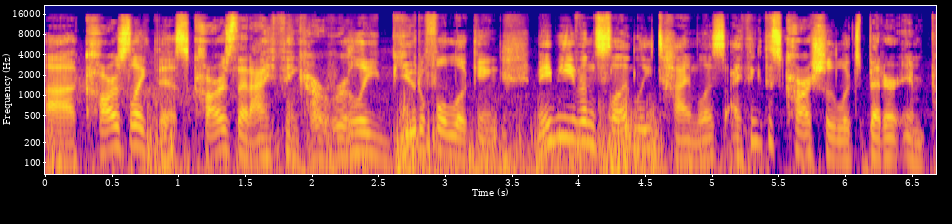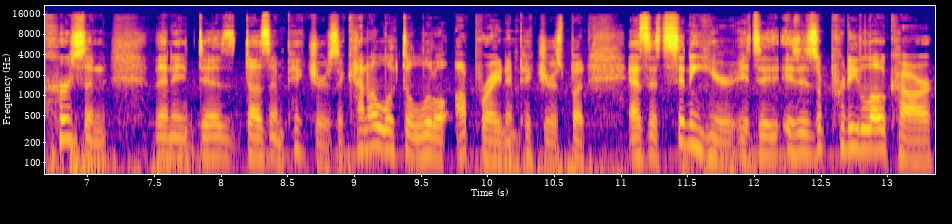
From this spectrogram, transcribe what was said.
Uh, cars like this, cars that I think are really beautiful looking, maybe even slightly timeless. I think this car actually looks better in person than it does does in pictures. It kind of looked a little upright in pictures, but as it's sitting here, it's it is a pretty low car.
